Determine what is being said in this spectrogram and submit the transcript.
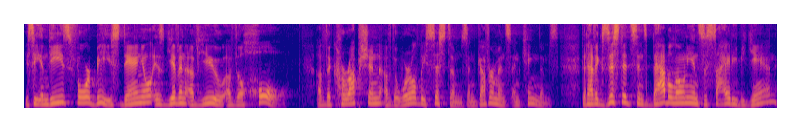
You see, in these four beasts, Daniel is given a view of the whole of the corruption of the worldly systems and governments and kingdoms that have existed since Babylonian society began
